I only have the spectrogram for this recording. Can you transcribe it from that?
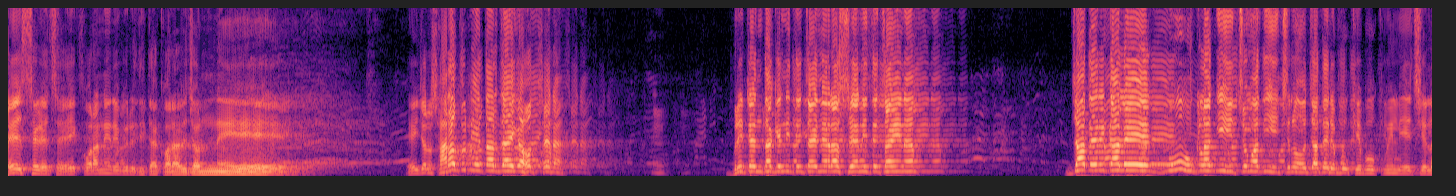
দেশ ছেড়েছে কোরআনের বিরোধিতা করার জন্যে। এই জন্য সারা দুনিয়ায় তার জায়গা হচ্ছে না। ব্রিটেন তাকে নিতে চায় না, রাশিয়া নিতে চায় না। যাদের গালে মুখ লাগিয়ে চুমা দিয়েছিল, যাদের বুকে বুক মিলিয়েছিল।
